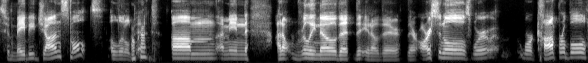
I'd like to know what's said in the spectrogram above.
to maybe John Smoltz a little Okay. bit. Um, I mean, I don't really know that you know their their arsenals were were comparable.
